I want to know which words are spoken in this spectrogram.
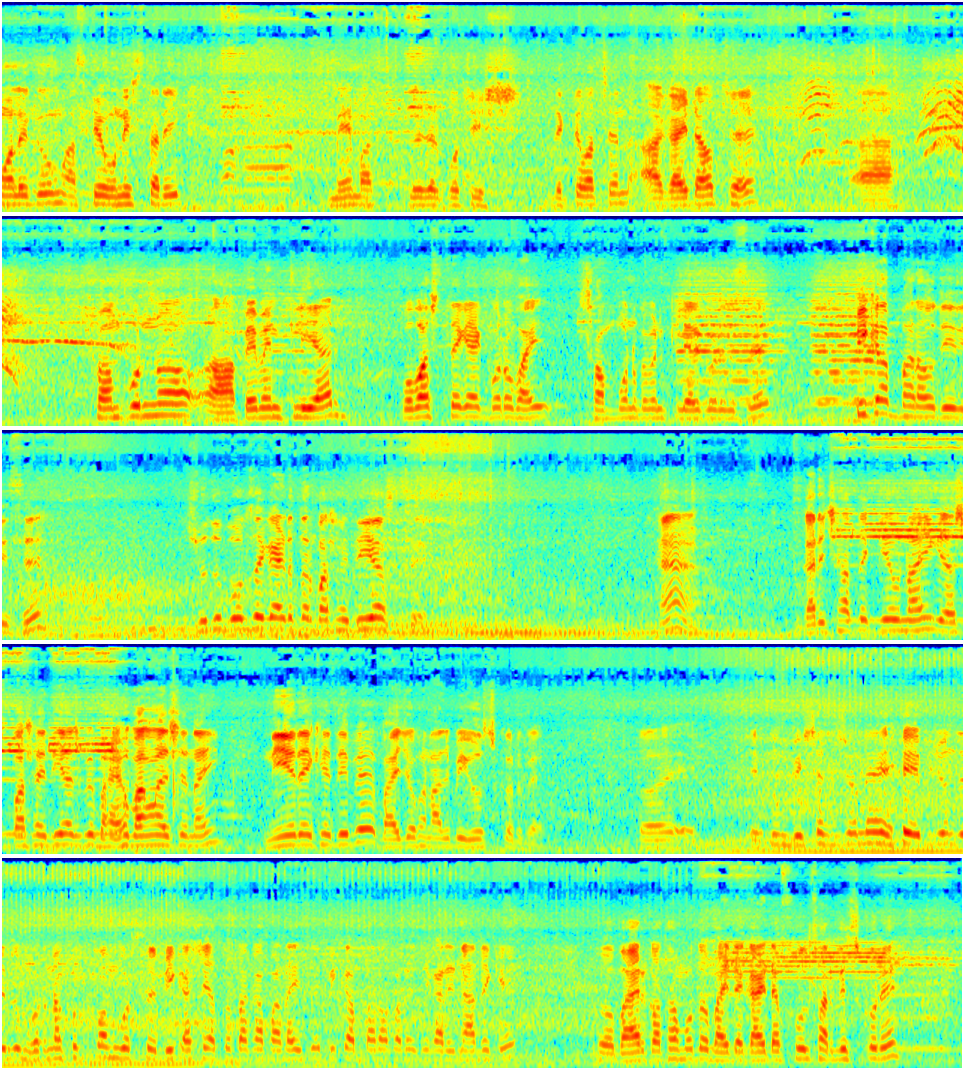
আসসালামাইকুম আজকে উনিশ তারিখ, মে মাস দু হাজার পঁচিশ। দেখতে পাচ্ছেন গাড়িটা হচ্ছে সম্পূর্ণ পেমেন্ট ক্লিয়ার প্রবাস থেকে এক বড় ভাই সম্পূর্ণ পেমেন্ট ক্লিয়ার করে দিছে। পিক আপ ভাড়াও দিয়ে দিছে। শুধু বলছে গাড়িটা তার বাসায় দিয়ে আসছে। হ্যাঁ গাড়ির সাথে কেউ নাই বাসায় দিয়ে আসবে, ভাইও বাংলাদেশে নাই, নিয়ে রেখে দিবে, ভাই যখন আসবে ইউজ করবে। তো এরকম বিশ্বাস আসলে এই পর্যন্ত এরকম ঘটনা খুব কম ঘটছে। বিকাশে এত টাকা পাঠাইছে পিক আপ ভাড়া পাঠাইছে, গাড়ি না দেখে। তো ভাইয়ের কথা মতো ভাইটা গাড়িটা ফুল সার্ভিস করে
